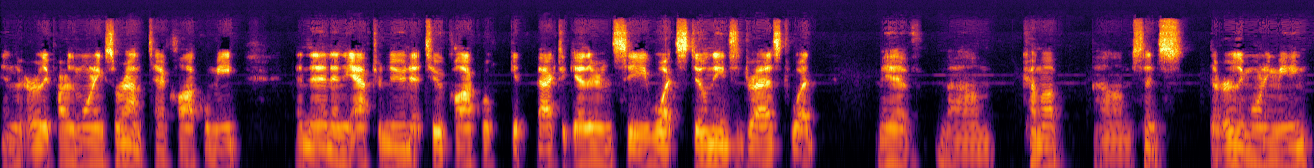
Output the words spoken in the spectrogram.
in the early part of the morning. So around 10 o'clock, we'll meet. And then in the afternoon at two o'clock, we'll get back together and see what still needs addressed, what may have um, come up um, since the early morning meeting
